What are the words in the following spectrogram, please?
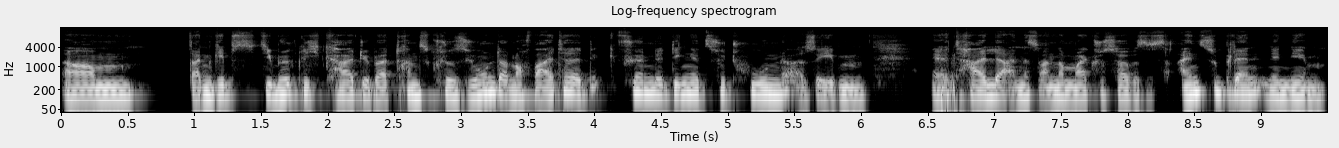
Ähm, dann gibt es die Möglichkeit, über Transklusion dann noch weiterführende Dinge zu tun, also eben äh, Teile eines anderen Microservices einzublenden. In dem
